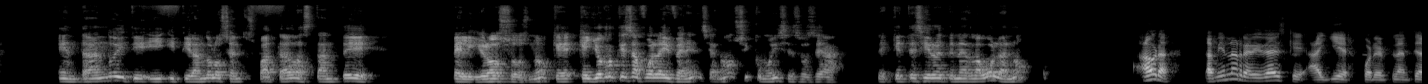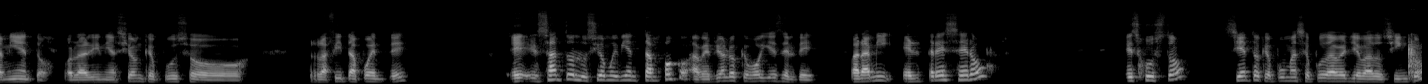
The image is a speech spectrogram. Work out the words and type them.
entrando y, y tirando los centros para bastante peligrosos, ¿no? Que, que yo creo que esa fue la diferencia, ¿no? Sí, como dices, o sea, ¿de qué te sirve tener la bola, no? Ahora, también la realidad es que ayer, por el planteamiento, por la alineación que puso Rafita Puente, eh, Santos lució muy bien. Tampoco, a ver, yo a lo que voy es el de, para mí, el 3-0 es justo. Siento que Pumas se pudo haber llevado 5.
